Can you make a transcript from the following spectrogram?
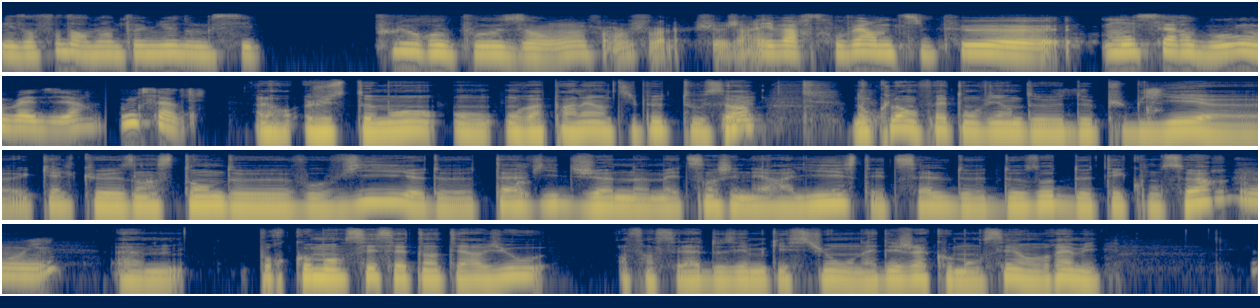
Mes enfants dorment un peu mieux, donc c'est plus reposant. Enfin, voilà, j'arrive à retrouver un petit peu euh, mon cerveau, on va dire. Donc ça va. Alors justement, on, va parler un petit peu de tout ça. Donc là, en fait, on vient de, publier quelques instants de vos vies, de ta vie de jeune médecin généraliste et de celle de deux autres de tes consoeurs. Oui. pour commencer cette interview, enfin c'est la deuxième question, on a déjà commencé en vrai, mais mmh.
